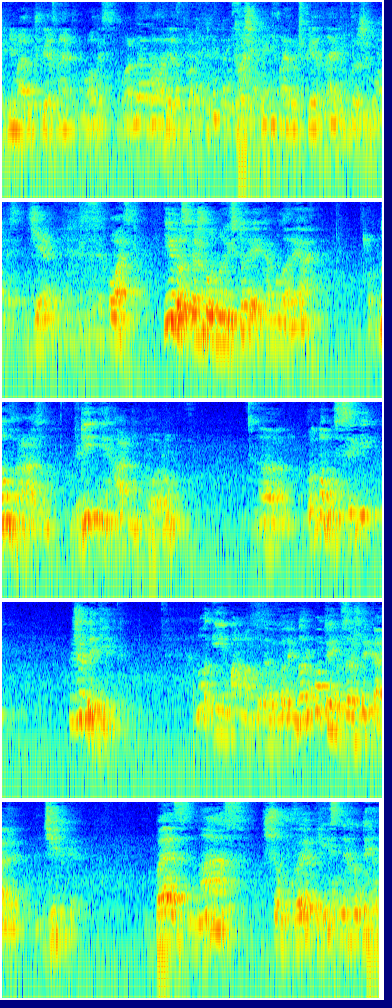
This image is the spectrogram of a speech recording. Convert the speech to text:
піднімає ручку, я знаю, ти молишся. Ладно, молодець, два. Трошки піднімає ручку, я знаю, ти теж молишся. Є. Ось. І розкажу одну історію, яка була реальна. Одного разу, в літній гарну пору, е, в одному селі жили дітки. Ну і мама, коли виходить на роботу, їм завжди каже, дітки, без нас, щоб ви в ліс не ходили.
